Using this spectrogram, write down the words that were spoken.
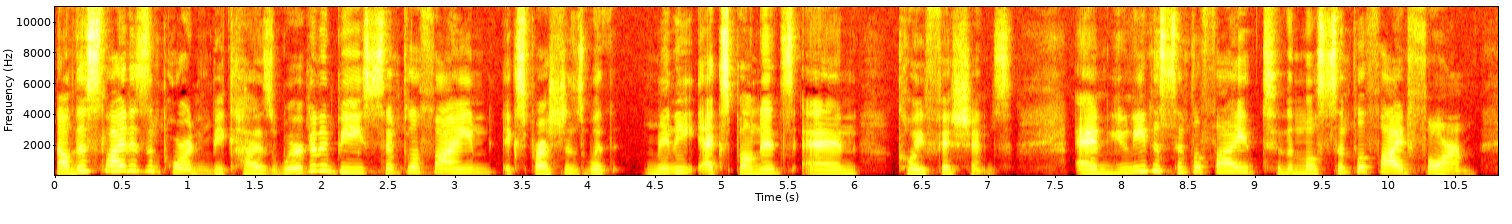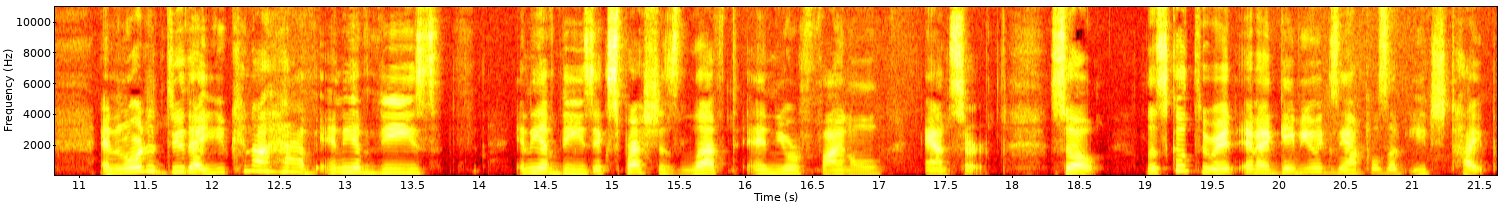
Now this slide is important because we're going to be simplifying expressions with many exponents and coefficients. And you need to simplify it to the most simplified form. And in order to do that, you cannot have any of these any of these expressions left in your final answer. So let's go through it, and I gave you examples of each type.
